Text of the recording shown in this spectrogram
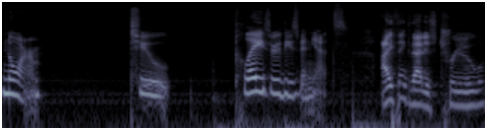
norm to play through these vignettes. I think that is true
